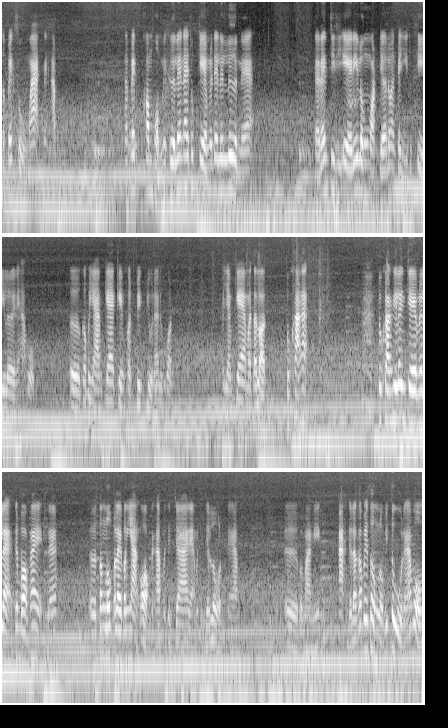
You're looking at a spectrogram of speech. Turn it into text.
สเปคสูงมากนะครับ สเปคคอมผมนี่คือเล่นได้ทุกเกมเล่นได้ลื่นๆเนี่ยแต่เล่น GTA นี่ลงมอดเยอะแล้วมันเป็นอย่างทุกทีเลยนะครับผมเออ ก็พยายามแก้เกมคอนฟิกอยู่นะทุกคน พยายามแก้มาตลอดทุกครั้งอะทุกครั้งที่เล่นเกมเลยแหละ จะบอกให้นะ เออต้องลบอะไรบางอย่างออกนะครับ มันถึงจะเนี่ยมันถึงจะโหลดนะครับ เออประมาณนี้อะเดี๋ยวเราก็ไปส่งหลวงพี่ตู่นะครับผม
